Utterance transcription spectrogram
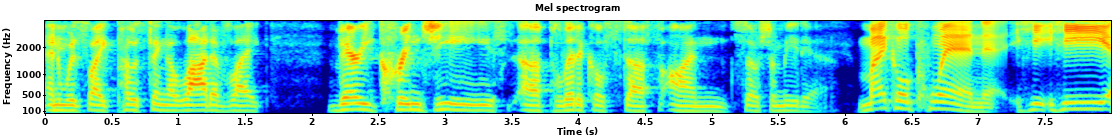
and was like posting a lot of like very cringy uh, political stuff on social media. Michael Quinn, he he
